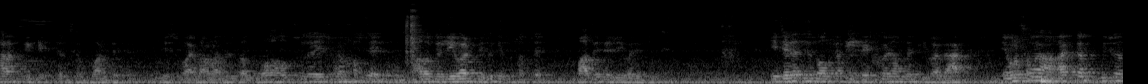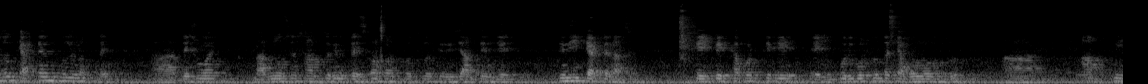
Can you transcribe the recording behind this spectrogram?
খারাপ ক্রিকেট খেলছে ওয়ানডেতে যে সময় বাংলাদেশ দল বলা হচ্ছিল, এই সময় সবচেয়ে ভালো ডেলিভারি দেবে কিন্তু সবচেয়ে বাজে ডেলিভারি দিচ্ছে এই জায়গা থেকে আপনি বের করে আনবেন কীভাবে? আর এমন সময় আরেকটা বিষয় হলো ক্যাপ্টেন হলেন আপনি যে সময় নাজমুল হোসেন শান্ত কিন্তু প্রেস কনফারেন্স করছিল, তিনি জানতেন যে তিনি ক্যাপ্টেন আছেন। সেই প্রেক্ষাপট থেকে এই পরিবর্তনটা কেমন মনে হলো? আর আপনি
